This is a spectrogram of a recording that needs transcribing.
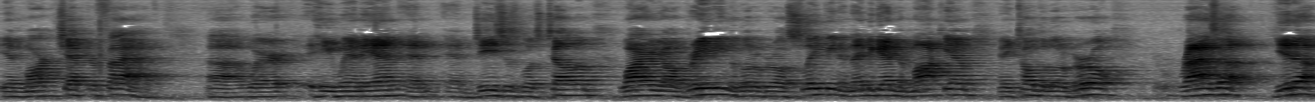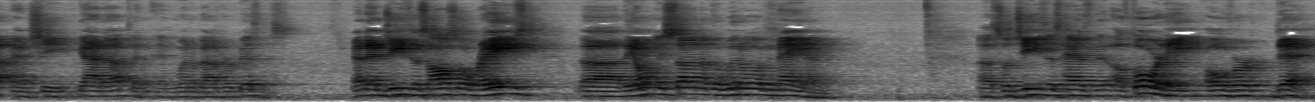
in Mark chapter 5. uh, where he went in and, and Jesus was telling them, Why are y'all grieving? The little girl's sleeping. And they began to mock him. And he told the little girl, Rise up, get up. And she got up and, and went about her business. And then Jesus also raised uh, the only son of the widow of Nain. Uh, so Jesus has the authority over death.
